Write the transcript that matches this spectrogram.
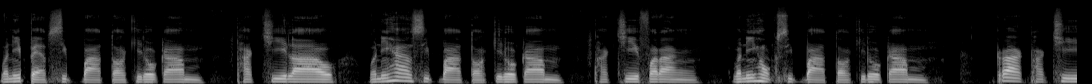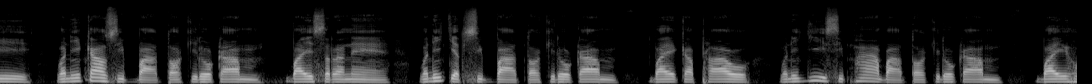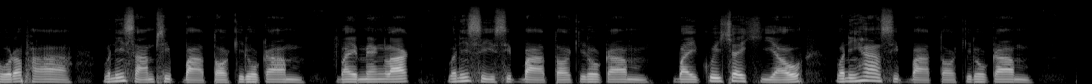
วันนี้ 80 บาทต่อกิโลกรัม ผักชีลาว วันนี้ 50 บาทต่อกิโลกรัม ผักชีฝรั่ง วันนี้ 60 บาทต่อกิโลกรัม รากผักชี วันนี้ 90 บาทต่อกิโลกรัม ใบสะระแหน่ วันนี้ 70 บาทต่อกิโลกรัม ใบกะเพรา วันนี้ 25 บาทต่อกิโลกรัม ใบโหระพา วันนี้ 30 บาทต่อกิโลกรัม ใบแมงลัก วันนี้ 40 บาทต่อกิโลกรัม ใบกุ้ยช่ายเขียว วันนี้ 50 บาทต่อกิโลกรัม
